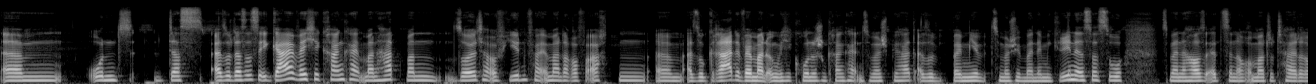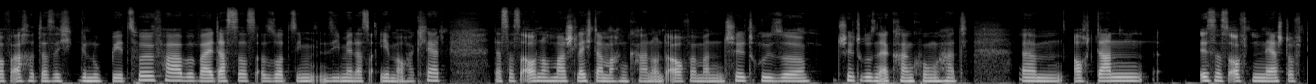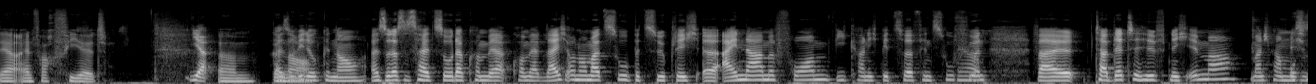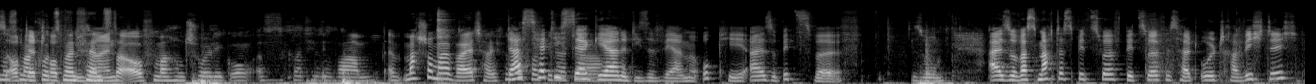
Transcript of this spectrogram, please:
Ähm, und das, also das ist egal, welche Krankheit man hat, man sollte auf jeden Fall immer darauf achten, ähm, also gerade wenn man irgendwelche chronischen Krankheiten zum Beispiel hat, also bei mir zum Beispiel bei der Migräne ist das so, dass meine Hausärztin auch immer total darauf achtet, dass ich genug B12 habe, weil das das, also so hat sie, sie mir das eben auch erklärt, dass das auch nochmal schlechter machen kann und auch wenn man Schilddrüse, Schilddrüsenerkrankungen hat, ähm, auch dann ist das oft ein Nährstoff, der einfach fehlt. Ja, Ähm, also wie genau. du, genau. Also das ist halt so, da kommen wir, kommen wir gleich auch nochmal zu, bezüglich äh, Einnahmeform, wie kann ich B12 hinzuführen, weil Tablette hilft nicht immer, manchmal muss ich es muss auch mal der kurz Tropfen mein Fenster sein. aufmachen. Entschuldigung, es ist gerade hier so warm. Äh, mach schon mal weiter. Ich Das hätte ich sehr da. gerne, diese Wärme. Okay, also B12. So, also was macht das B12? B12 ist halt ultra wichtig.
